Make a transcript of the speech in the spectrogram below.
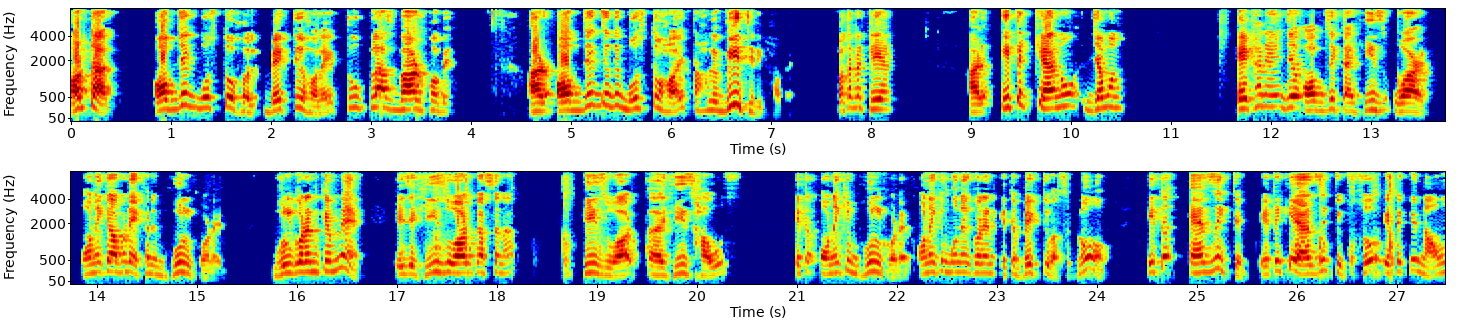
অর্থাৎ অবজেক্ট বস্তু হলে, ব্যক্তি হলে টু প্লাস ভার্ব হবে। আর অবজেক্ট যদি বস্তু হয়, তাহলে ভি থ্রি হবে। কথাটা ক্লিয়ার আর এটা কেন, যেমন এখানে যে অবজেক্টটা হিজ ওয়ার্ক অনেকে আবার এখানে ভুল করেন। ভুল করেন কেমনে? এই যে হিজ ওয়ার্ক আছে না হিজ ওয়ার্ক হিজ হাউস এটা অনেকে ভুল করেন, অনেকে মনে করেন এটা ব্যক্তিবাচক। নো এটা অ্যাজেক্টিভ এটা কি অ্যাজেক্টিভ সো এটাকে নাউন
